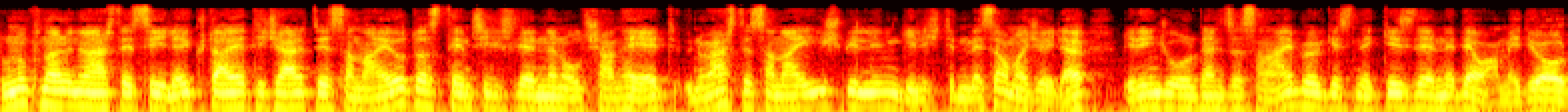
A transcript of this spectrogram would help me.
Dumlupınar Üniversitesi ile Kütahya Ticaret ve Sanayi Odası temsilcilerinden oluşan heyet, üniversite sanayi işbirliğinin geliştirilmesi amacıyla 1. Organize Sanayi Bölgesi'ndeki gezilerine devam ediyor.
